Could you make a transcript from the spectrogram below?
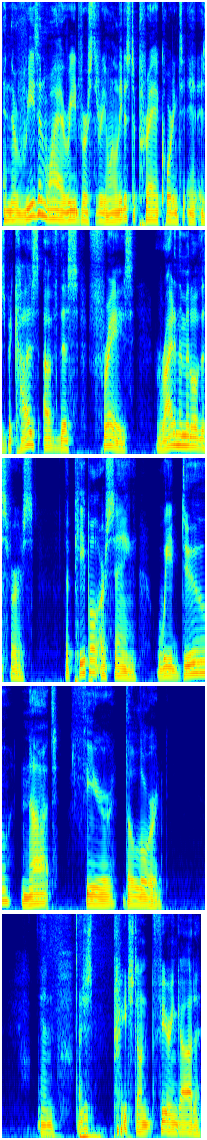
And the reason why I read verse 3, I want to lead us to pray according to it, is because of this phrase right in the middle of this verse the people are saying, We do not fear the Lord. And I just preached on fearing God a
